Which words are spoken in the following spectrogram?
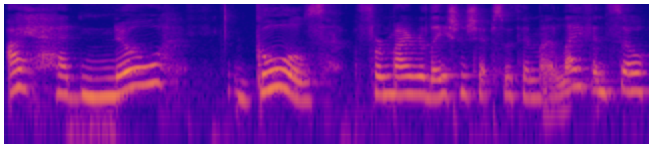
I had no goals for my relationships within my life. And so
